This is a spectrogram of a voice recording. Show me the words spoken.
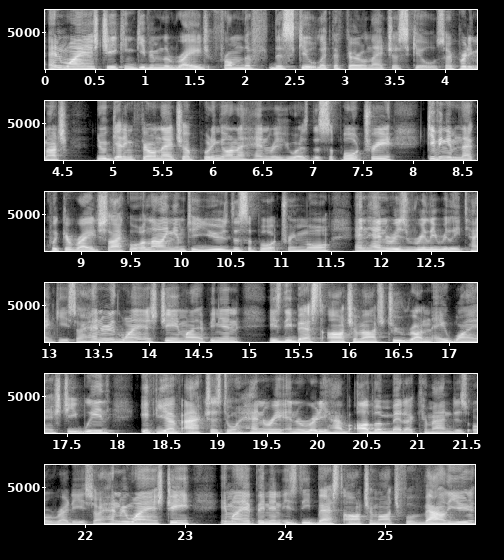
and YSG can give him the rage from the, the skill, like the Feral Nature skill. So pretty much, you're getting Feral Nature, putting on a Henry who has the support tree, giving him that quicker rage cycle, allowing him to use the support tree more, and Henry's really, really tanky. So Henry with YSG, in my opinion, is the best Archer match to run a YSG with, if you have access to a Henry and already have other meta commanders already. So Henry YSG, in my opinion, is the best Archer March for value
